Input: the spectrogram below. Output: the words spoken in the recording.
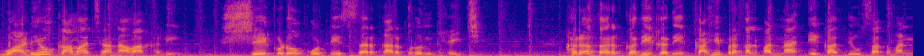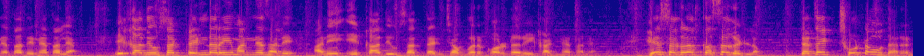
वाढीव कामाच्या नावाखाली शेकडो कोटी सरकारकडून घ्यायची. खरं तर कधी कधी काही प्रकल्पांना एका दिवसात मान्यता देण्यात आल्या. एका दिवसात टेंडरही मान्य झाले आणि एका दिवसात त्यांच्या वर्क ऑर्डरही काढण्यात आल्या. हे सगळं कसं घडलं? त्याचं एक छोटं उदाहरण.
